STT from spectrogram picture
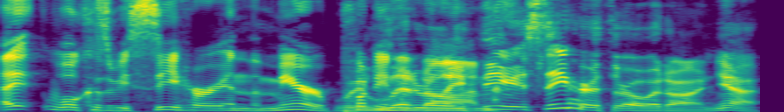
I, well, because we see her in the mirror We putting it literally on. see, see her throw it on, yeah.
